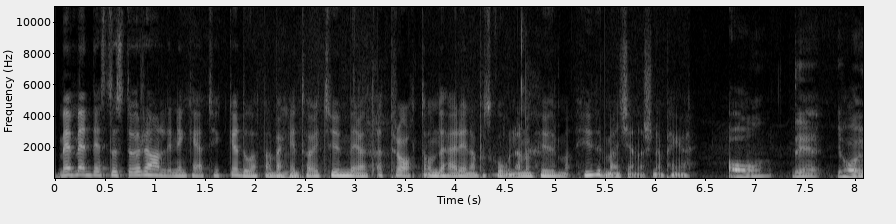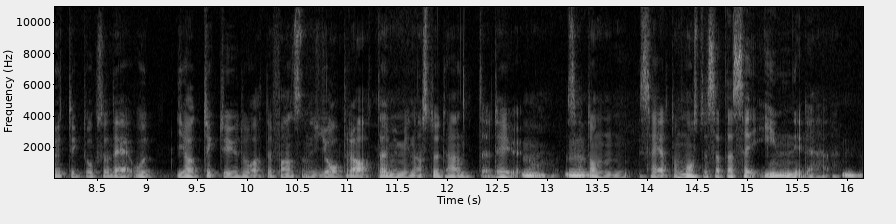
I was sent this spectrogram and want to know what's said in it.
Men, men desto större anledning kan jag tycka då att man verkligen mm. tar itu med att, att prata om det här redan på skolan. Om hur man, hur man tjänar sina pengar. Ja, det, jag har ju tyckt också det. Och jag tyckte ju då att det fanns en, jag pratar med mina studenter, det är ju, mm. ja, så att mm. de säger att de måste sätta sig in i det här. Mm.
